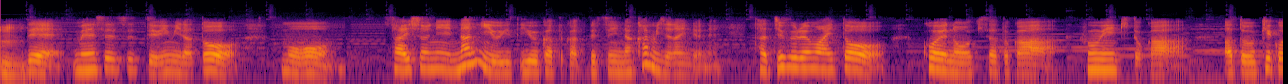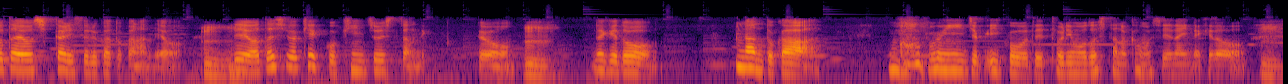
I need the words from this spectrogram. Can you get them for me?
うん、で面接っていう意味だともう最初に何言うかとか別に中身じゃないんだよね。立ち振る舞いと声の大きさとか雰囲気とかあと受け答えをしっかりするかとかなんだよ、うん、で私は結構緊張してたんだよ、うんだけどなんとか5分以降で取り戻したのかもしれないんだけど、うん、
